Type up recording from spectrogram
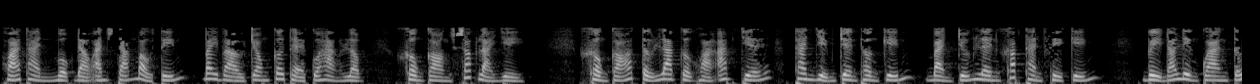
hóa thành một đạo ánh sáng màu tím bay vào trong cơ thể của hàng lập, không còn sót lại gì. Không có tự la cực hỏa áp chế, thanh diệm trên thân kiếm bàn trướng lên khắp thành phi kiếm. Vì nó liên quan tới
